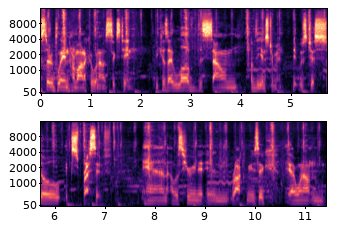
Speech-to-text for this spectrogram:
I started playing harmonica when I was 16 because I loved the sound of the instrument. It was just so expressive. And I was hearing it in rock music. I went out and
